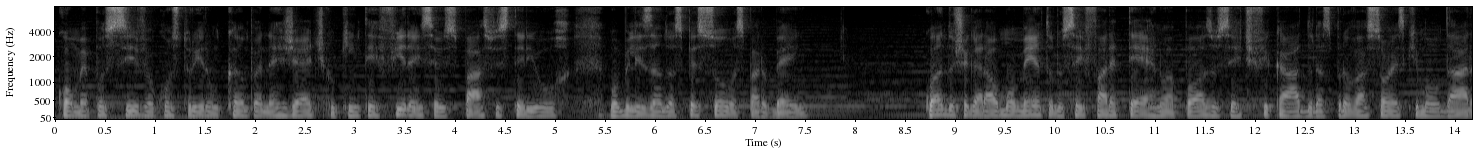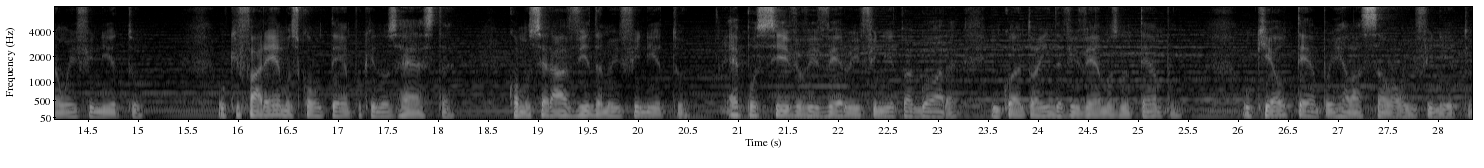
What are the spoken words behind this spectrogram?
como é possível construir um campo energético que interfira em seu espaço exterior, mobilizando as pessoas para o bem. Quando chegará o momento do ceifar eterno após o certificado das provações que moldaram o infinito? O que faremos com o tempo que nos resta? Como será a vida no infinito? É possível viver o infinito agora, enquanto ainda vivemos no tempo? O que é o tempo em relação ao infinito?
